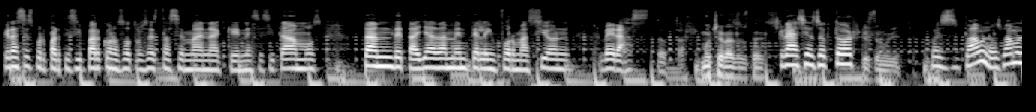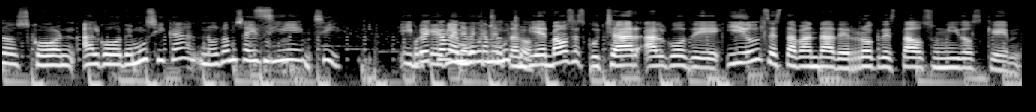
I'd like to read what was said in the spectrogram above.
Gracias por participar con nosotros esta semana que necesitábamos tan detalladamente la información veraz, doctor. Muchas gracias a ustedes. Gracias, doctor. Que estén muy bien. Pues vámonos, vámonos con algo de música. Nos vamos a ir. Sí, sí. Y Bécame viene mucho, Bécame mucho. también. Vamos a escuchar algo de Eels, esta banda de rock de Estados Unidos que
